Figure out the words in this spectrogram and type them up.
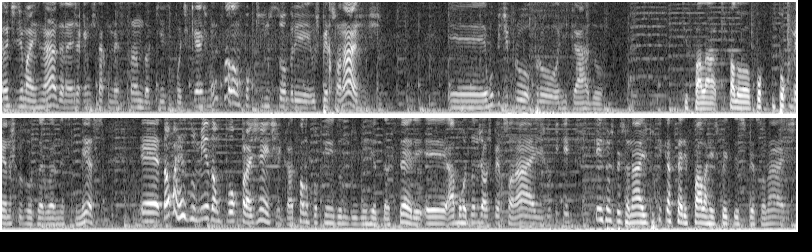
antes de mais nada, né, já que a gente tá começando aqui esse podcast, vamos falar um pouquinho sobre os personagens. É, eu vou pedir pro, pro Ricardo, que, fala, que falou um pouco, um pouco menos que os outros agora nesse começo, é, dá uma resumida um pouco pra gente, Ricardo. Fala um pouquinho do, do- do enredo da série, é, abordando já os personagens, do que, que- quem são os personagens, do que, que a série fala a respeito desses personagens.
